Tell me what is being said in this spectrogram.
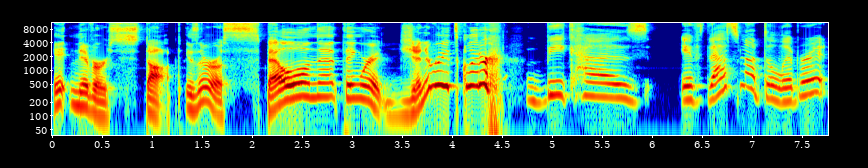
It never stopped. Is there a spell on that thing where it generates glitter? Because if that's not deliberate,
